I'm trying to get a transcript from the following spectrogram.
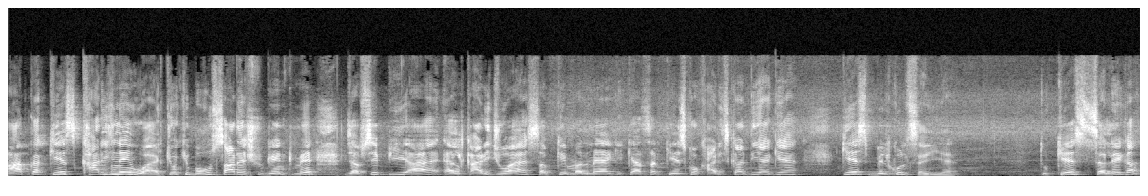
आपका केस खारिज नहीं हुआ है, क्योंकि बहुत सारे स्टूडेंट में जब से पी आई एल खारिज हुआ है, सबके मन में है कि क्या सर केस को खारिज कर दिया गया है? केस बिल्कुल सही है। तो केस चलेगा,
